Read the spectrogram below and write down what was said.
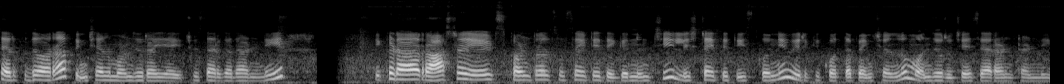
సెర్ఫ్ ద్వారా పింఛన్లు మంజూరయ్యాయి. చూశారు కదా అండి? ఇక్కడ రాష్ట్ర ఎయిడ్స్ కంట్రోల్ సొసైటీ దగ్గర నుంచి లిస్ట్ అయితే తీసుకొని వీరికి కొత్త పెన్షన్లు మంజూరు చేశారంటండి.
